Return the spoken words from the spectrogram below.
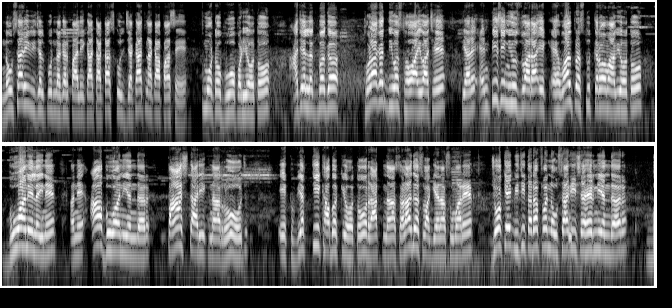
નવસારી વિજલપુર નગરપાલિકા ટાટા સ્કૂલ જકાત નાકા પાસે મોટો ભૂવો પડ્યો હતો. આજે લગભગ થોડાક જ દિવસ થવા આવ્યા છે. ત્યારે એનટીસી ન્યૂઝ દ્વારા એક અહેવાલ પ્રસ્તુત કરવામાં આવ્યો હતો. ભૂવાને લઈને અને આ ભૂવાની અંદર પાંચ તારીખના રોજ એક વ્યક્તિ ખાબક્યો હતો રાતના સાડા દસ વાગ્યાના સુમારે. જો કે બીજી તરફ નવસારી શહેરની અંદર બ,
